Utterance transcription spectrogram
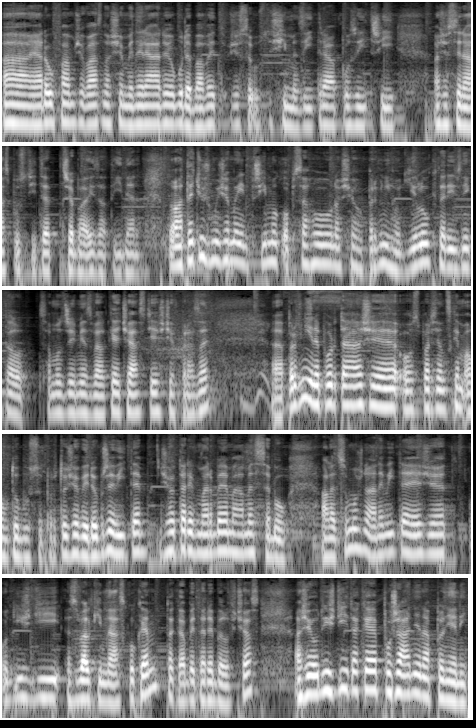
a já doufám, že vás naše mini rádio bude bavit, že se uslyšíme zítra, pozítří a že si nás pustíte třeba i za týden. No a teď už můžeme jít přímo k obsahu našeho prvního dílu, který vznikal samozřejmě z velké části ještě v Praze. Eh, první reportáž je o spartianském autobusu, protože vy dobře víte, že ho tady v Marbě máme s sebou, ale co možná nevíte je, že odjíždí s velkým náskokem, tak aby tady byl včas, a že odjíždí také pořádně naplněný.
